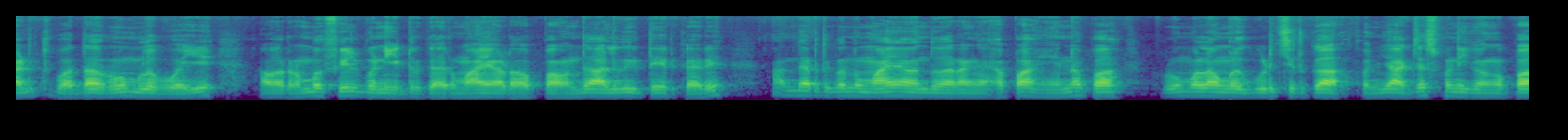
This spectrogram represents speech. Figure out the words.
அடுத்து பார்த்தா ரூமில் போய் அவர் ரொம்ப ஃபீல் பண்ணிக்கிட்டு இருக்காரு. மாயாவோட அப்பா வந்து அழுதுகிட்டே இருக்காரு. அந்த இடத்துக்கு வந்து மாயா வந்து வராங்க. அப்பா என்னப்பா? ரூமெல்லாம் உங்களுக்கு பிடிச்சிருக்கா? கொஞ்சம் அட்ஜஸ்ட் பண்ணிக்கோங்கப்பா.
